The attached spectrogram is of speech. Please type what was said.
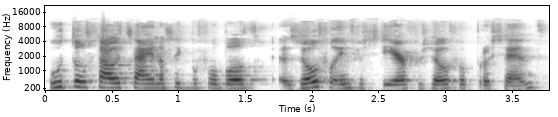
hoe tof zou het zijn als ik bijvoorbeeld zoveel investeer voor zoveel procent.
